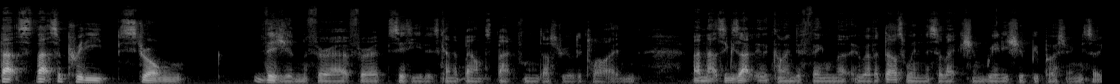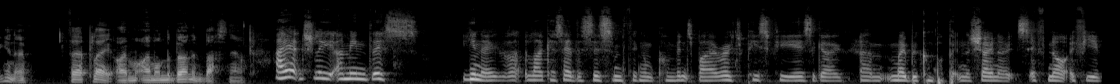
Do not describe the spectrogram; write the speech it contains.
that's that's a pretty strong vision for a, for a city that's kind of bounced back from industrial decline. And that's exactly the kind of thing that whoever does win this election really should be pushing. So, you know, fair play. I'm, I'm on the Burnham bus now. I actually, I mean, this, you know, like I said, this is something I'm convinced by. I wrote a piece a few years ago. Um, maybe we can pop it in the show notes. If not, if you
